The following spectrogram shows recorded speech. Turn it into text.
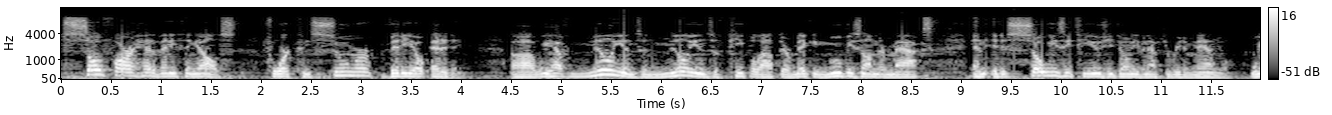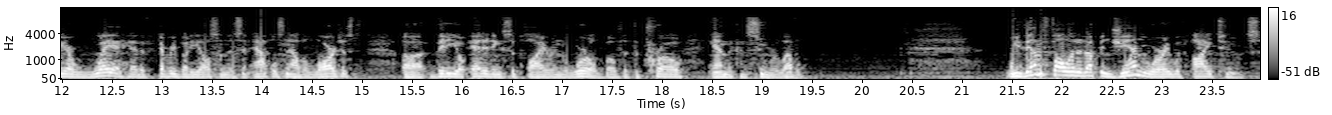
so far ahead of anything else for consumer video editing. Uh, we have millions and millions of people out there making movies on their Macs, and it is so easy to use you don't even have to read a manual. We are way ahead of everybody else on this, and Apple's now the largest uh, video editing supplier in the world, both at the pro and the consumer level. We then followed it up in January with iTunes.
